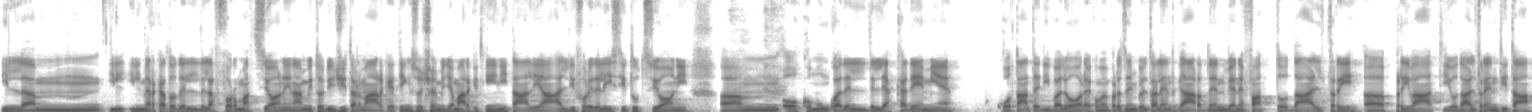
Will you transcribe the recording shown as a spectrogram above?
il, um, il, il mercato del, della formazione in ambito digital marketing, social media marketing in Italia, al di fuori delle istituzioni um, o comunque del, delle accademie quotate di valore, come per esempio il Talent Garden, viene fatto da altri uh, privati o da altre entità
